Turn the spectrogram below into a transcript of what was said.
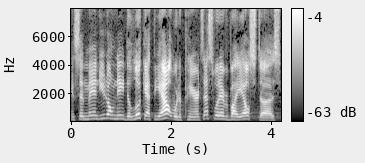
and said, Man, you don't need to look at the outward appearance. That's what everybody else does.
